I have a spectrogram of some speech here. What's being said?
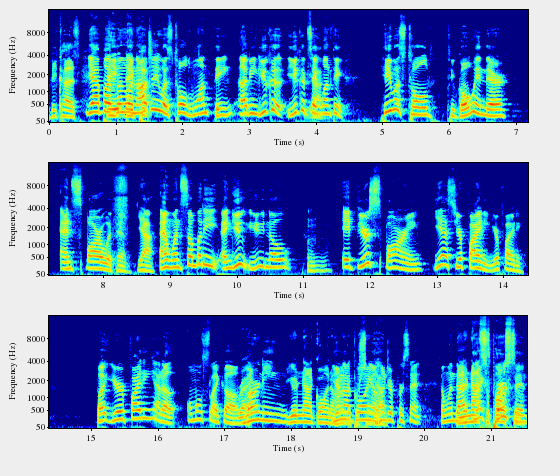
because Yeah, but They- they Malignaggi was told one thing. I mean, you could you could say Yeah. one thing. He was told to go in there and spar with him. yeah, And when somebody and you you know Mm-hmm. if you're sparring, yes, you're fighting, you're fighting. But you're fighting at a almost like a Right. learning You're not going. 100%. you're not going Yeah. 100%. And when that next supposed to. person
